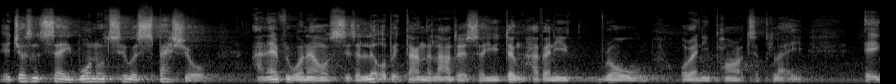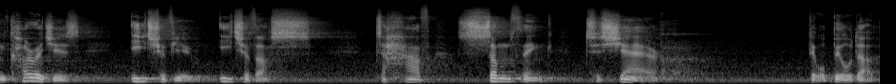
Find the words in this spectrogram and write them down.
It doesn't say one or two are special and everyone else is a little bit down the ladder so you don't have any role or any part to play. It encourages each of you, each of us, to have something to share that will build up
